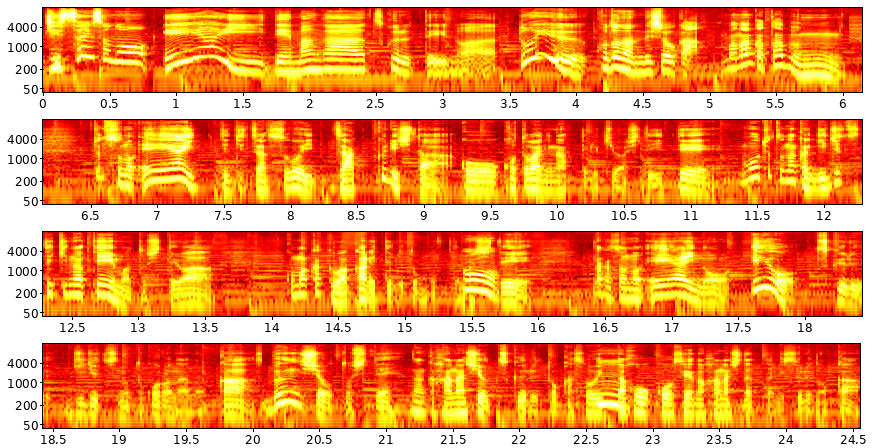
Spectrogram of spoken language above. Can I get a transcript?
実際その AI で漫画作るっていうのはどういうことなんでしょうか？まあなんか多分ちょっとその AI って実はすごいざっくりしたこう言葉になってる気はしていてもうちょっとなんか技術的なテーマとしては細かく分かれてると思ってましてなんかその AI の絵を作る技術のところなのか文章としてなんか話を作るとかそういった方向性の話だったりするのか、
